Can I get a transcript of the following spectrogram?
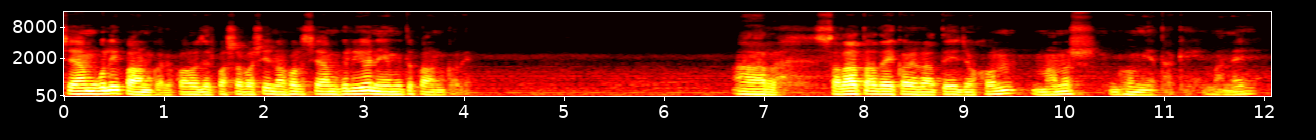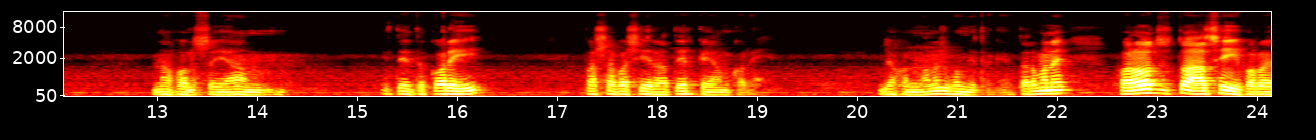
শ্যামগুলি পালন করে, ফরজের পাশাপাশি নফল শ্যামগুলিও নিয়মিত পালন করে। আর সালাত আদায় করে রাতে যখন মানুষ ঘুমিয়ে থাকে মানে নফল শ্যাম এতে তো করেই, পাশাপাশি রাতের ক্যাম করে, যখন মানুষ ঘুমিয়ে থাকে। তার মানে ফরজ তো আছেই, ফরজ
